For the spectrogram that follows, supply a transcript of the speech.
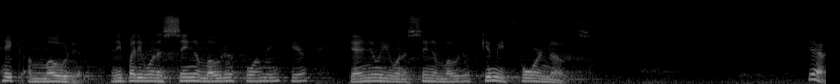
take a motive. Anybody want to sing a motive for me here? Daniel, you want to sing a motive? Give me four notes. Uh, yeah.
